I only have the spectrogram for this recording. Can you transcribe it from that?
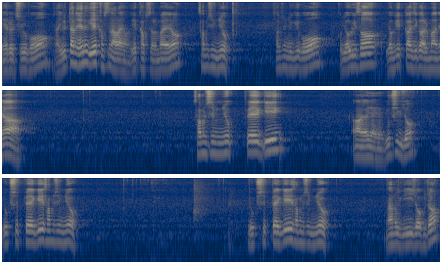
얘를 지우고 자 일단 얘는 얘 값은 알아요. 얘 값은 얼마예요? 36 36이고 그럼 여기서 여기까지가 얼마냐? 36 빼기 아 아니 아니 60이죠? 60 빼기 36 60 빼기 36 나누기 2죠? 그죠?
